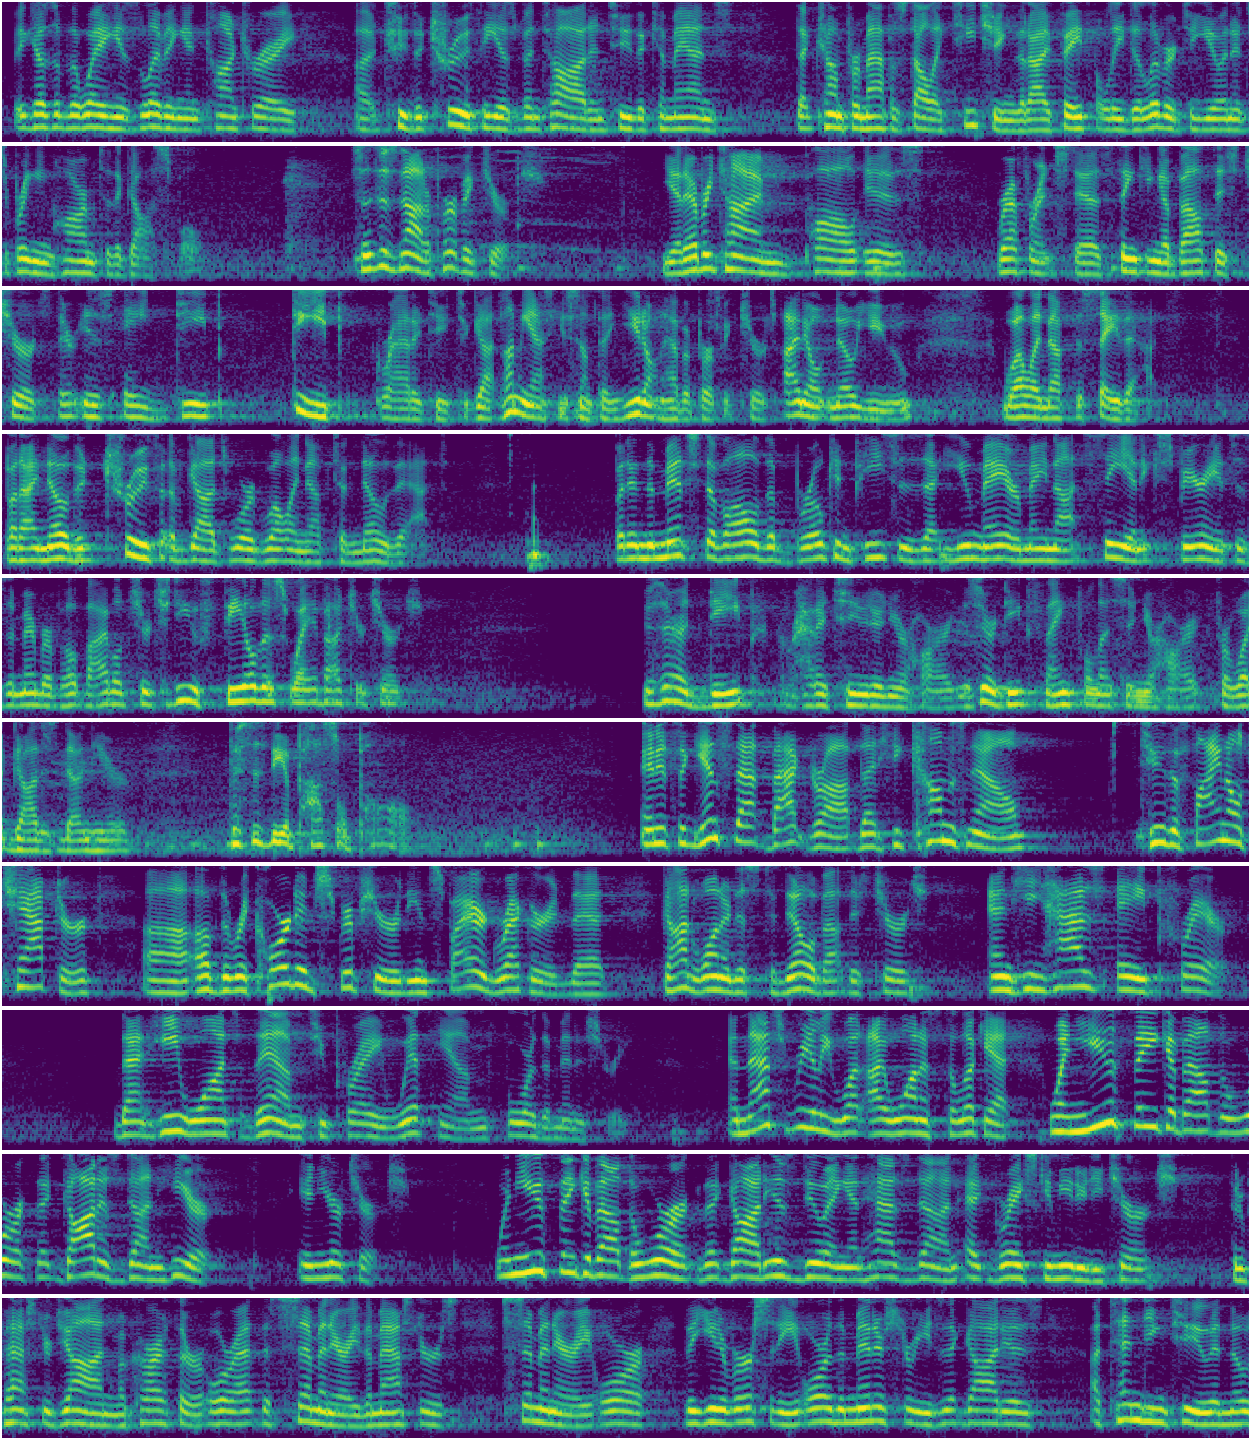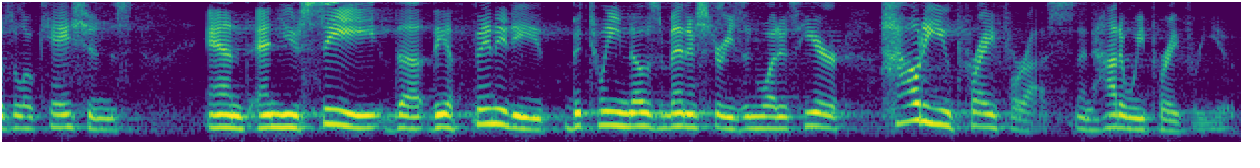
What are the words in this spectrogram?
because of the way he is living in contrary uh, to the truth he has been taught and to the commands that come from apostolic teaching that I faithfully delivered to you, and it's bringing harm to the gospel. So, this is not a perfect church. Yet, every time Paul is referenced as thinking about this church, there is a deep, deep gratitude to God. Let me ask you something. You don't have a perfect church. I don't know you well enough to say that, but I know the truth of God's word well enough to know that. But in the midst of all of the broken pieces that you may or may not see and experience as a member of Hope Bible Church, do you feel this way about your church? Is there a deep gratitude in your heart? Is there a deep thankfulness in your heart for what God has done here? This is the Apostle Paul. And it's against that backdrop that he comes now to the final chapter uh, of the recorded scripture, the inspired record that God wanted us to know about this church. And he has a prayer that he wants them to pray with him for the ministry. And that's really what I want us to look at. When you think about the work that God has done here in your church, when you think about the work that God is doing and has done at Grace Community Church through Pastor John MacArthur, or at the seminary, the Master's Seminary, or the university, or the ministries that God is attending to in those locations, and, and you see the, the affinity between those ministries and what is here, how do you pray for us and how do we pray for you?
